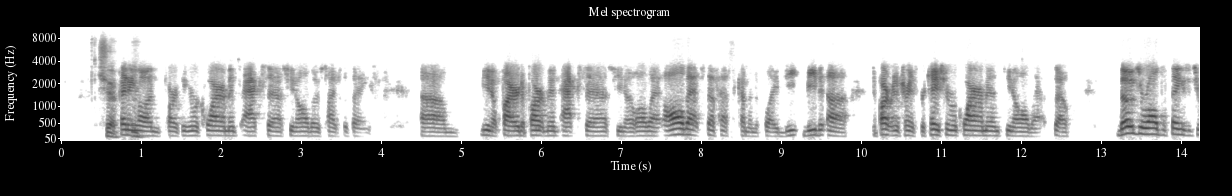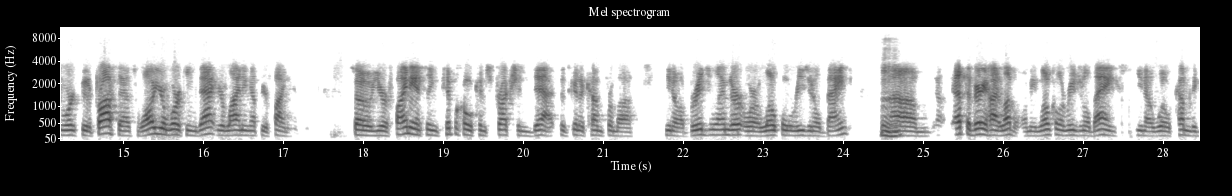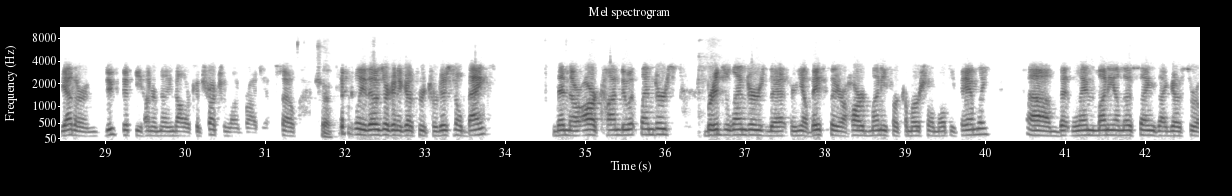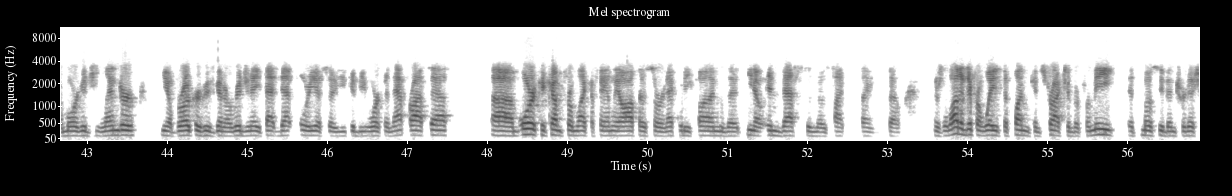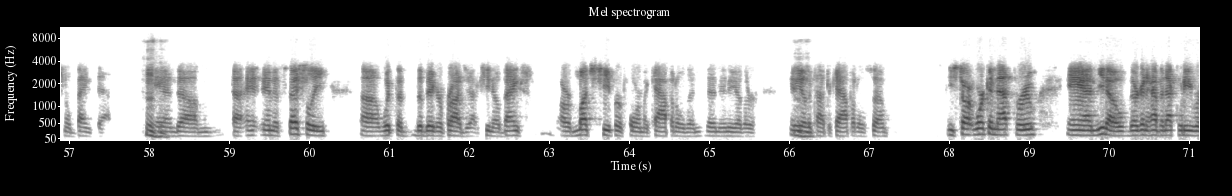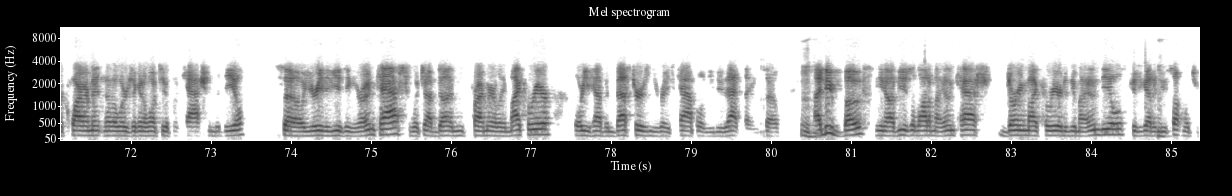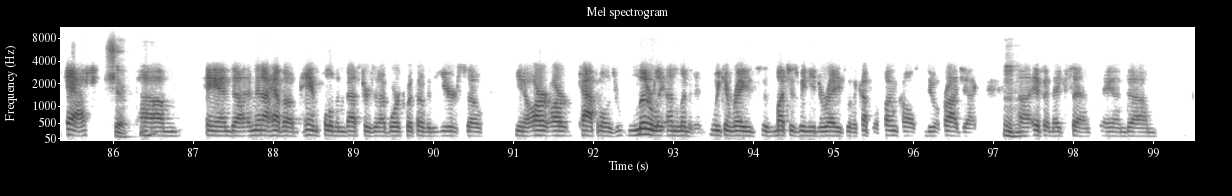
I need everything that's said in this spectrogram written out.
Sure. Depending mm-hmm. on parking requirements, access, you know, all those types of things. Um, you know, fire department access, you know, all that, all that stuff has to come into play. D, uh, Department of Transportation requirements, you know, all that. So those are all the things that you work through the process. While you're working that, you're lining up your finances. So you're financing typical construction debt that's going to come from a, you know, a bridge lender or a local regional bank mm-hmm. um, at the very high level. I mean, local and regional banks, you know, will come together and do 50, 100 million dollar construction loan projects. So sure. typically those are going to go through traditional banks. Then there are conduit lenders, bridge lenders that, are, you know, basically are hard money for commercial and multifamily um, that lend money on those things. That goes through a mortgage lender, you know, broker who's going to originate that debt for you. So you could be working that process. Um, or it could come from like a family office or an equity fund that, you know, invests in those types of things. So there's a lot of different ways to fund construction, but for me, it's mostly been traditional bank debt. Mm-hmm. and, um, uh, and, and especially uh, with the, the bigger projects, you know, banks are much cheaper form of capital than, than any other any mm-hmm. other type of capital. So you start working that through, and you know they're going to have an equity requirement. In other words, they're going to want you to put cash in the deal. So you're either using your own cash, which I've done primarily in my career, or you have investors and you raise capital and you do that thing. So mm-hmm. I do both. You know, I've used a lot of my own cash during my career to do my own deals because you got to do mm-hmm. something with your cash. Sure. Mm-hmm. Um, and uh, and then I have a handful of investors that I've worked with over the years. So you know, our our capital is literally unlimited. We can raise as much as we need to raise with a couple of phone calls to do a project mm-hmm. uh, if it makes sense. And um,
